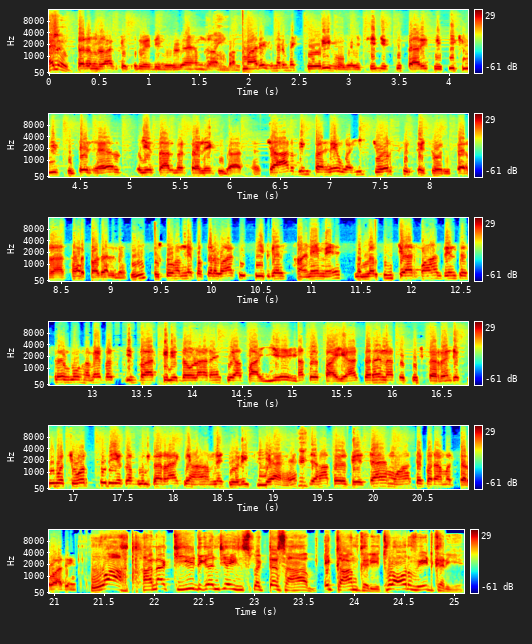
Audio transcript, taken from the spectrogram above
हेलो सर अनुराग चतुर्वेदी बोल रहे हैं हम रामबाग हमारे घर में चोरी हो गई थी जिसकी सारी सीसीटीवी फुटेज है और ये साल भर पहले की बात है। चार दिन पहले वही चोर फिर से चोरी कर रहा था बगल में ही। उसको हमने पकड़वा की सीटगंज थाने में मतलब तीन चार पाँच दिन से सर वो हमें बस इस बात के लिए दौड़ा रहे हैं कि आप आइए या तो एफ़ आई आर करें ना तो कुछ कर रहे हैं। जबकि वो चोर खुद ये कबूल कर रहा है कि हाँ हमने चोरी किया है। जहाँ पे बेचा है वहाँ से बरामद करवा देंगे वाह थाना कीटगंज के इंस्पेक्टर साहब एक काम करिए थोड़ा और वेट करिए।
